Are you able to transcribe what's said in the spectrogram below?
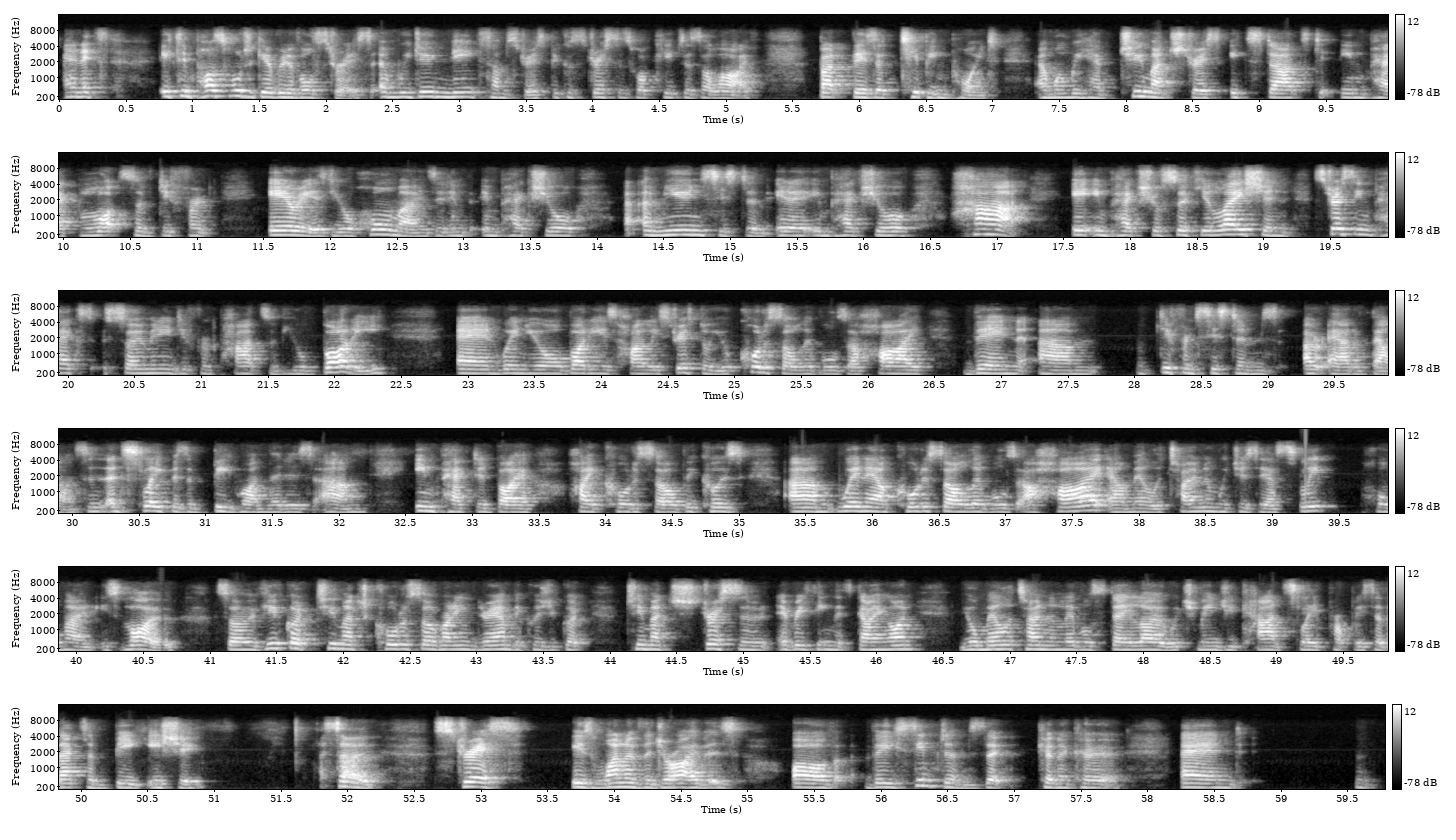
And it's it's impossible to get rid of all stress and we do need some stress because stress is what keeps us alive but there's a tipping point and when we have too much stress it starts to impact lots of different areas, your hormones, it Im- impacts your uh, immune system, it impacts your heart, it impacts your circulation. Stress impacts so many different parts of your body. And when your body is highly stressed or your cortisol levels are high, then um, different systems are out of balance. And, and, sleep is a big one that is um, impacted by high cortisol because um, when our cortisol levels are high, our melatonin, which is our sleep hormone, is low. So if you've got too much cortisol running around because you've got too much stress and everything that's going on, your melatonin levels stay low, which means you can't sleep properly. So that's a big issue. So stress is one of the drivers of the symptoms that can occur. And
